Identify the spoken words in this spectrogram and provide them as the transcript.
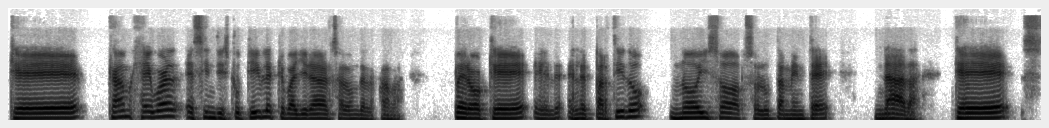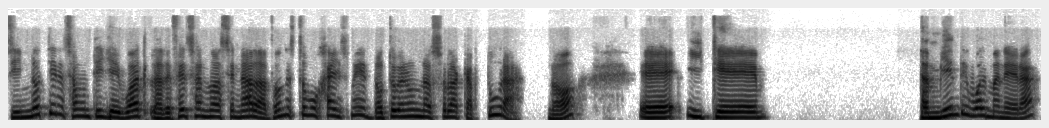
que Cam Hayward es indiscutible que va a llegar al Salón de la Fama, pero que en el partido no hizo absolutamente nada. Que si no tienes a un TJ Watt, la defensa no hace nada. ¿Dónde estuvo High Smith? No tuvieron una sola captura, ¿no? Eh, y que también de igual manera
